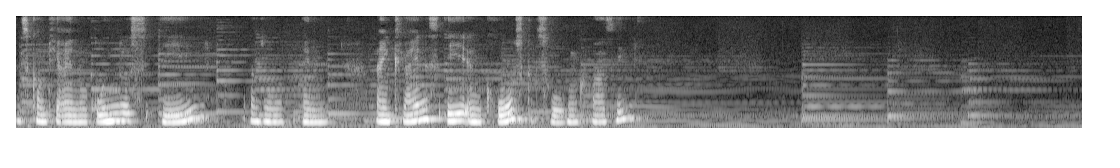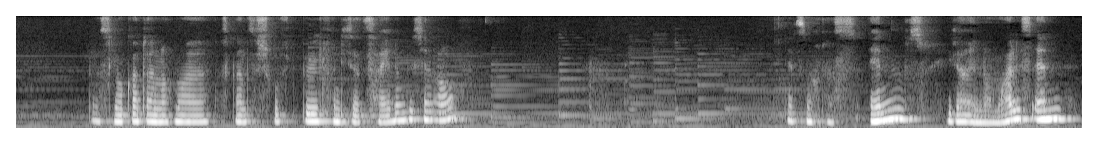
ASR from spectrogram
Jetzt kommt hier ein rundes E, also ein ein kleines E in groß gezogen quasi. Das lockert dann nochmal das ganze Schriftbild von dieser Zeile ein bisschen auf. Jetzt noch das N, das ist wieder ein normales N.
